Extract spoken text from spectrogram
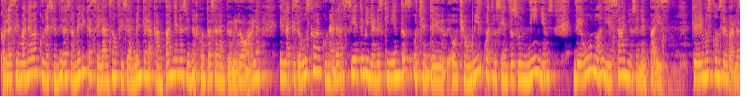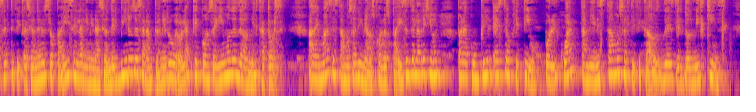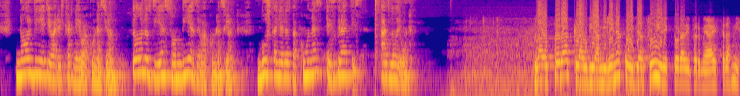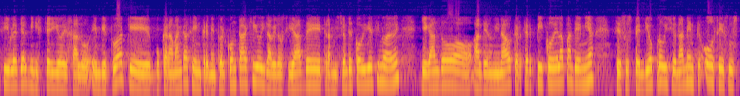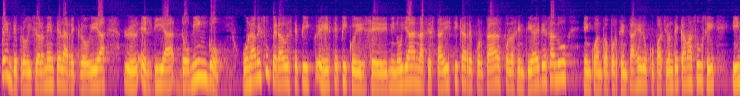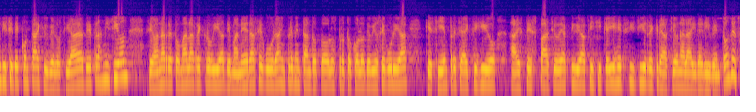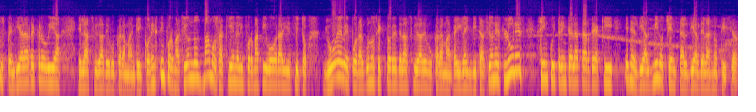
Con la Semana de Vacunación de las Américas se lanza oficialmente la campaña nacional contra sarampión y robaula, en la que se busca vacunar a 7.588.401 niños de 1 a 10 años en el país. Queremos conservar la certificación de nuestro país en la eliminación del virus de sarampión y rubéola que conseguimos desde 2014. Además, estamos alineados con los países de la región para cumplir este objetivo, por el cual también estamos certificados desde el 2015. No olvide llevar el carnet de vacunación. Todos los días son días de vacunación. Busca ya las vacunas, es gratis, hazlo de una. La doctora Claudia Milena Cuellar, su directora de enfermedades transmisibles del Ministerio de Salud, en virtud de que Bucaramanga se incrementó el contagio y la velocidad de transmisión del COVID-19, llegando al denominado tercer pico de la pandemia, se suspendió provisionalmente o se suspende provisionalmente la recrovía el día domingo. Una vez superado este pico, este pico y se disminuyan las estadísticas reportadas por las entidades de salud en cuanto a porcentaje de ocupación de camas UCI, índice de contagio y velocidad de transmisión, se van a retomar las recrovías de manera segura, implementando todos los protocolos de bioseguridad que siempre se ha exigido a este espacio de actividad física y ejercicio y recreación al aire libre. Entonces suspendía la recrovía en la ciudad de Bucaramanga. Y con esta información nos vamos aquí en el informativo hora 18. Llueve por algunos sectores de la ciudad de Bucaramanga y la invitación es lunes 5 y 30 de la tarde aquí en el dial 1080, el dial de las noticias.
